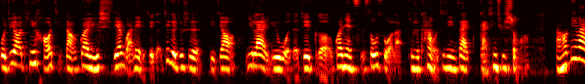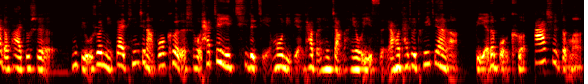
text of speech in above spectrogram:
我就要听好几档关于时间管理的这个，这个就是比较依赖于我的这个关键词搜索了，就是看我最近在感兴趣什么。然后另外的话就是。你比如说你在听这档播客的时候，他这一期的节目里边，他本身讲的很有意思，然后他就推荐了别的播客，他是怎么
